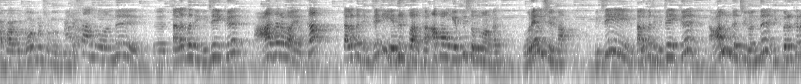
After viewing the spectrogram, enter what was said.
அப்ப அப்ப கவர்மெண்ட் சொல்றது அரசாங்கம் வந்து தளபதி விஜய்க்கு ஆதரவா இருக்கா? தளபதி விஜய்க்கு எதிர்ப்பா இருக்கா அப்ப அவங்க எப்படி சொல்லுவாங்க? ஒரே விஷயம் தான் விஜய் தளபதி விஜய்க்கு ஆளுங்கட்சி வந்து இப்ப இருக்கிற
